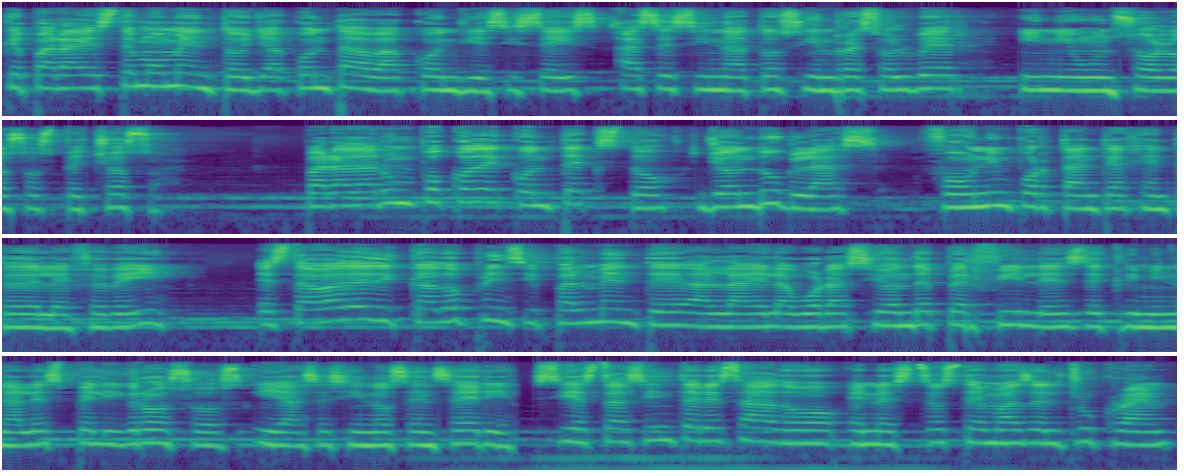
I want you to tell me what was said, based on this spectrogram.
que para este momento ya contaba con 16 asesinatos sin resolver y ni un solo sospechoso. Para dar un poco de contexto, John Douglas fue un importante agente del FBI. Estaba dedicado principalmente a la elaboración de perfiles de criminales peligrosos y asesinos en serie. Si estás interesado en estos temas del true crime,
